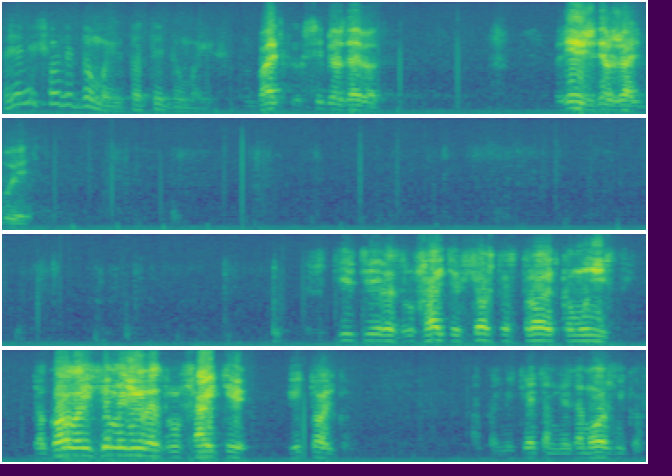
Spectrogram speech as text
Да я ничего не думаю, то ты думаешь. Батька к себе зовет. Речь держать будет. Ждите и разрушайте все, что строят коммунисты. До голой земли разрушайте и только. А комитетам незаможников,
